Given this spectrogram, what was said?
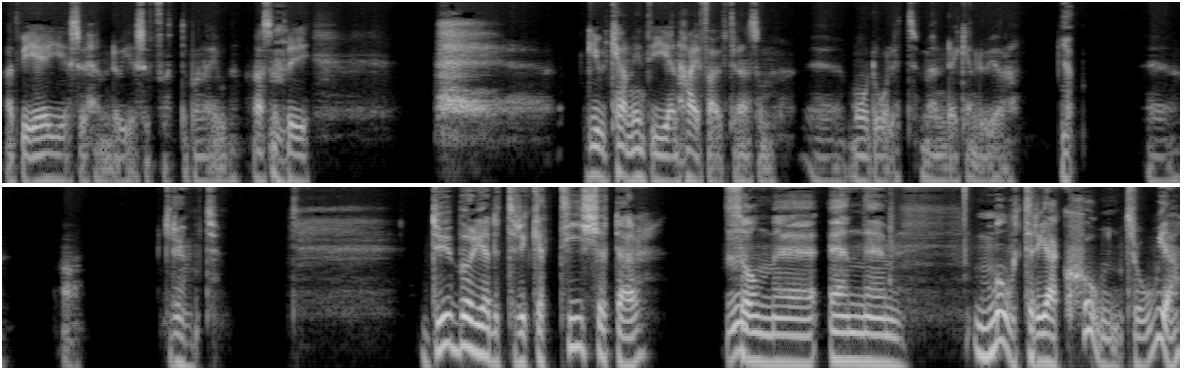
att vi är Jesu händer och Jesu fötter på den här jorden. Alltså Mm. att vi... Gud kan inte ge en high five till den som eh, mår dåligt, men det kan du göra. Ja. Eh, ja. Grymt. Du började trycka t-shirtar Mm. som eh, en eh, motreaktion, tror jag.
